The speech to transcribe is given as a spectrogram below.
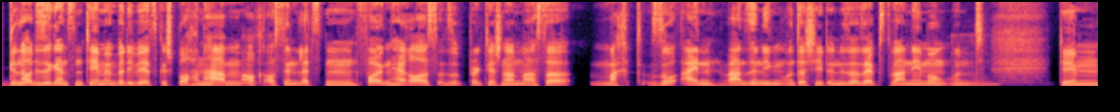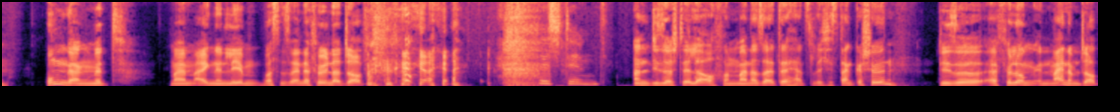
Genau diese ganzen Themen, über die wir jetzt gesprochen haben, auch aus den letzten Folgen heraus, also Practitioner und Master macht so einen wahnsinnigen Unterschied in dieser Selbstwahrnehmung mhm. und dem Umgang mit meinem eigenen Leben. Was ist ein erfüllender Job? das stimmt. An dieser Stelle auch von meiner Seite herzliches Dankeschön. Diese Erfüllung in meinem Job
